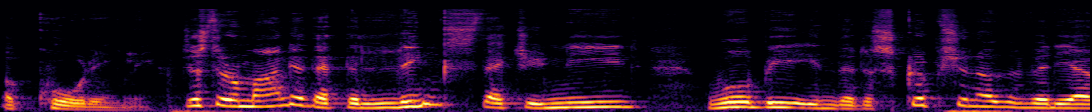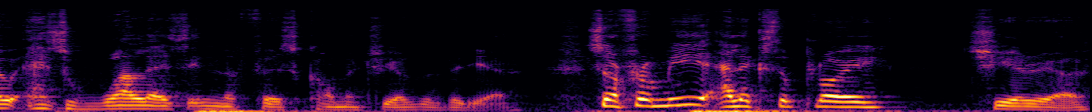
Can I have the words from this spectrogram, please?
accordingly. Just a reminder that the links that you need will be in the description of the video as well as in the first commentary of the video. So from me, Alex Deploy, cheerio.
